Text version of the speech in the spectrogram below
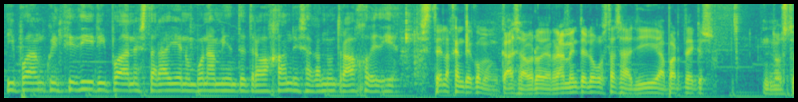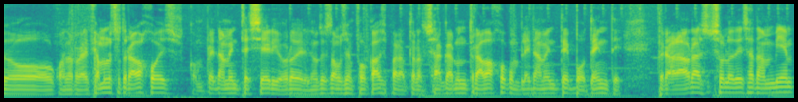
y puedan coincidir y puedan estar ahí en un buen ambiente trabajando y sacando un trabajo de 10. esté la gente como en casa, bro. Realmente luego estás allí, aparte de que nuestro cuando realizamos nuestro trabajo es completamente serio, brother. Nosotros estamos enfocados para sacar un trabajo completamente potente. Pero a la hora solo de esa también,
